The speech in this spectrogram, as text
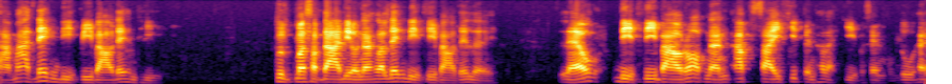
สามารถเด้งดีด rebound ได้ทันที หลุดมาสัปดาห์เดียวนะแล้วเด้งดีด rebound ได้เลย แล้วดีด rebound รอบนั้น upside คิดเป็นเท่าไหร่กี่เปอร์เซ็นต์ผมดูให้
